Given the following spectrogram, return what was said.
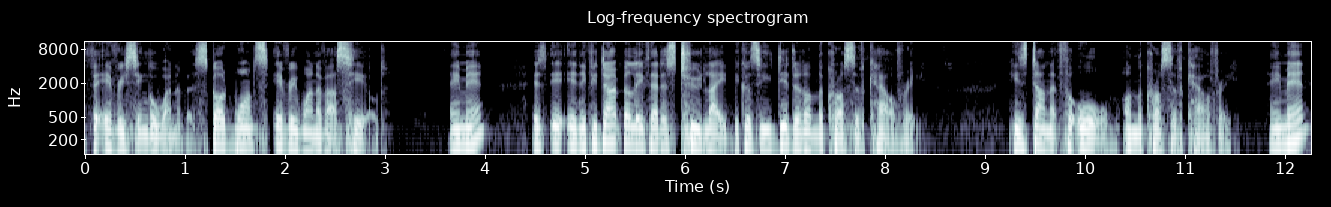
for every single one of us. God wants every one of us healed. Amen. And if you don't believe that, it's too late because He did it on the cross of Calvary. He's done it for all on the cross of Calvary. Amen.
